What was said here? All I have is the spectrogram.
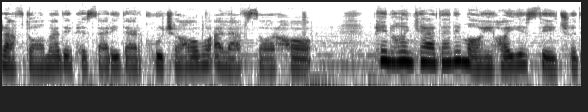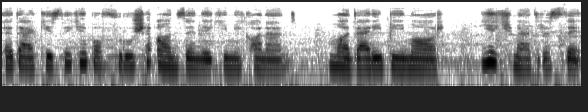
رفت آمد پسری در کوچه ها و علفزارها پنهان کردن ماهی های سید شده در کیسه که با فروش آن زندگی می کنند. مادری بیمار، یک مدرسه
